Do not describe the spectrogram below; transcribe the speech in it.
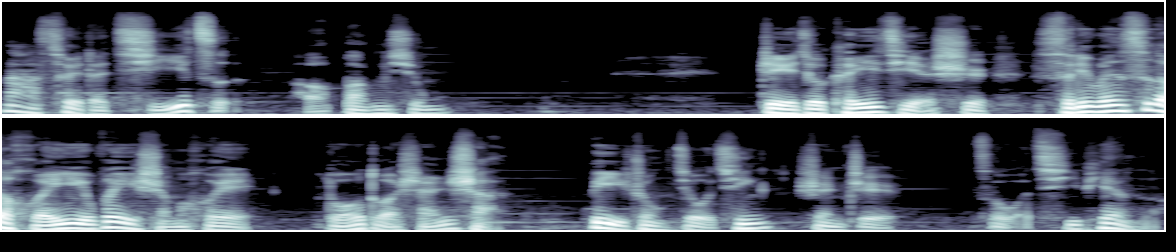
纳粹的棋子和帮凶。这也就可以解释史蒂文斯的回忆为什么会躲躲闪闪、避重就轻，甚至自我欺骗了。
